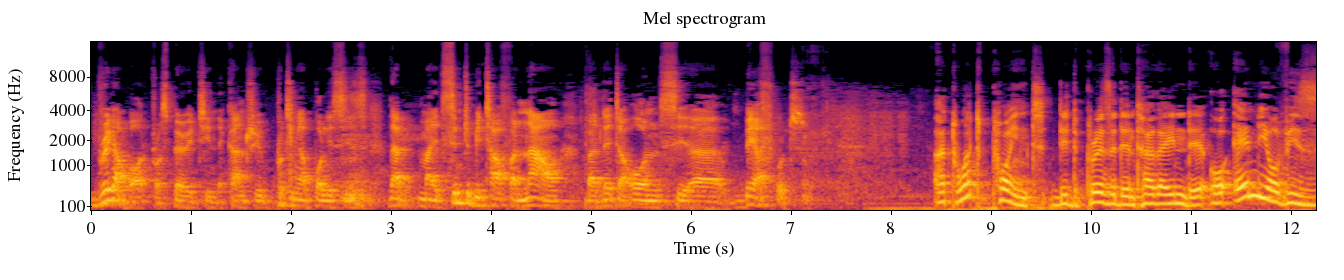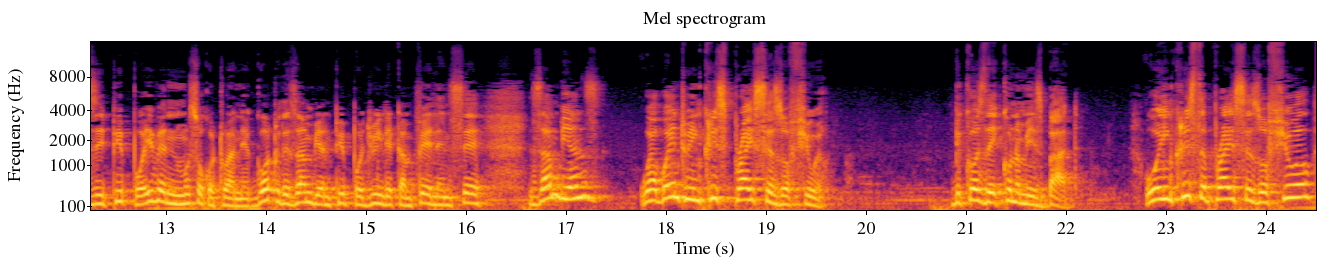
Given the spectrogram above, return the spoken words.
bring about prosperity in the country, putting up policies that might seem to be tougher now, but later on see, uh, bear fruit. At what point did President Hakainde or any of his people, even Musokotwane, go to the Zambian people during the campaign and say, Zambians, we're going to increase prices of fuel because the economy is bad. We'll increase the prices of fuel.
